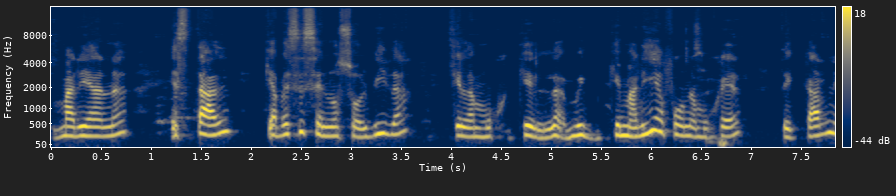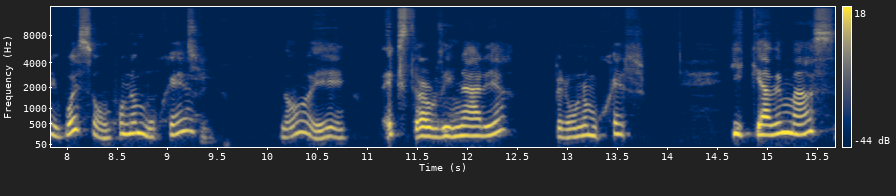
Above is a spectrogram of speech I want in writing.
mariana es tal que a veces se nos olvida que, la, que, que María fue una mujer de carne y hueso, fue una mujer, ¿no? Eh, extraordinaria, pero una mujer. Y que además,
